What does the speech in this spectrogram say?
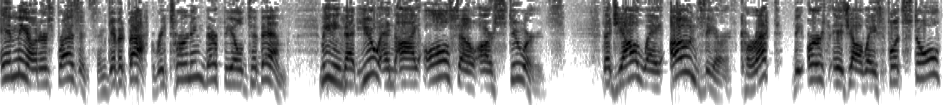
in the owner's presence and give it back, returning their field to them. Meaning that you and I also are stewards. That Yahweh owns the earth, correct? The earth is Yahweh's footstool.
